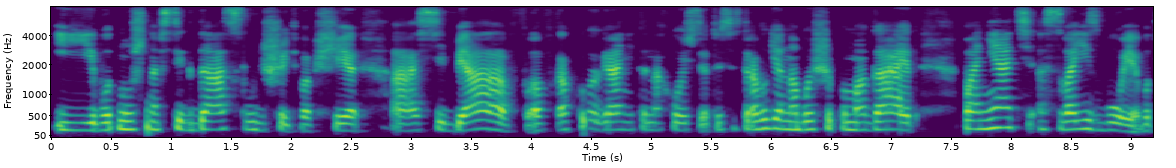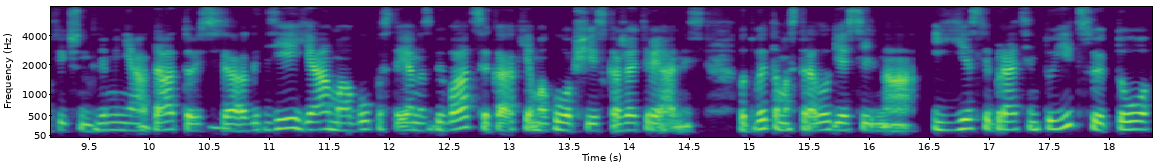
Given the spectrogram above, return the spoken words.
и вот нужно всегда слышать вообще а, себя, в, в какой грани ты находишься. То есть астрология, она больше помогает понять свои сбои, вот лично для меня, да, то есть а, где я могу постоянно сбиваться, и как я могу вообще искажать реальность. Вот в этом астрология сильна. И если брать интуицию, то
